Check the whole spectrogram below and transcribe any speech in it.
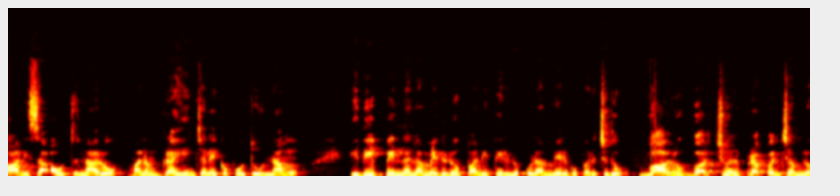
బానిస అవుతున్నారో మనం గ్రహించలేకపోతూ ఉన్నాము. ఇది పిల్లల మెదడు పనితీరును కూడా మెరుగుపరచదు. వారు వర్చువల్ ప్రపంచంలో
